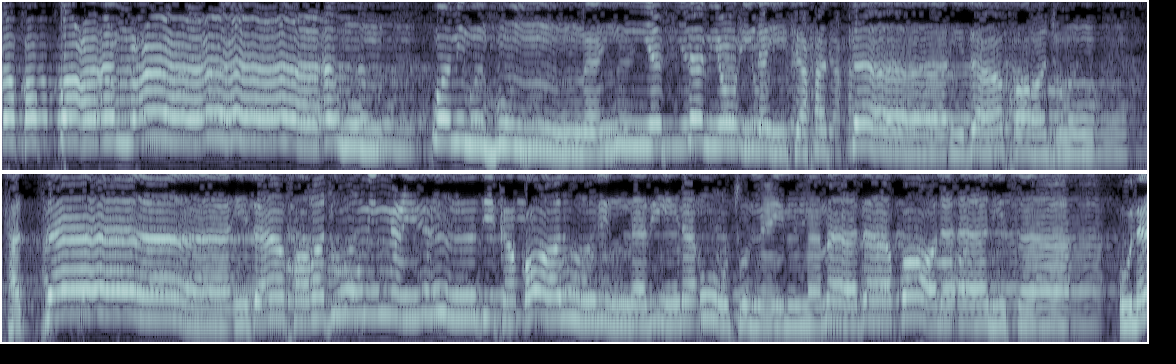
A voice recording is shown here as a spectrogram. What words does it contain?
فقطع أمعاءهم ومنهم من يستمع إليك حتى إذا خرجوا حتى إذا خرجوا من عندك قالوا للذين أوتوا العلم ماذا قال آنفا. أولئك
